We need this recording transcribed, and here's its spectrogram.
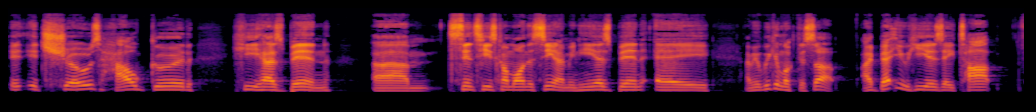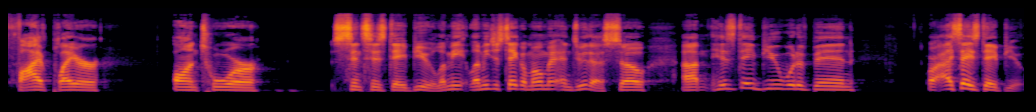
It, it shows how good he has been um, since he's come on the scene. I mean, he has been a, I mean, we can look this up. I bet you he is a top five player on tour since his debut. Let me let me just take a moment and do this. So um, his debut would have been I say his debut.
